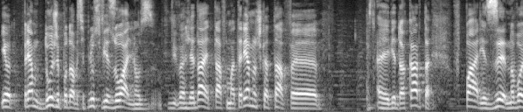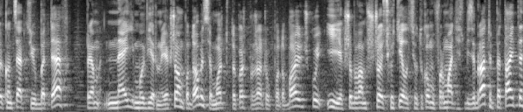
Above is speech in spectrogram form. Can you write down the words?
І от прям дуже подобається. Плюс візуально виглядає таф матеріаночка, таф е, е, відеокарта в парі з новою концепцією BTF. Прям неймовірно. Якщо вам подобається, можете також прожати вподобаючку. І якщо б вам щось хотілося в такому форматі собі зібрати, питайте,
